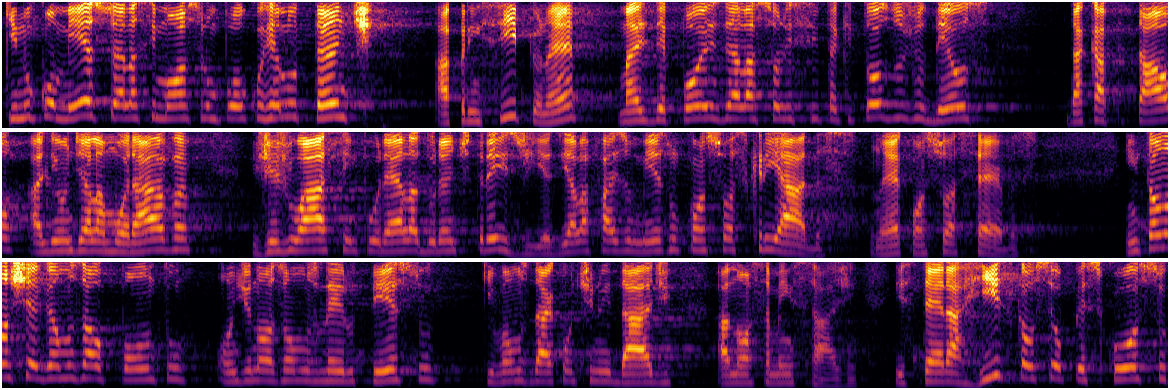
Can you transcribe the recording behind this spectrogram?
que no começo ela se mostra um pouco relutante, a princípio, né? Mas depois ela solicita que todos os judeus da capital, ali onde ela morava, jejuassem por ela durante três dias. E ela faz o mesmo com as suas criadas, né? Com as suas servas. Então nós chegamos ao ponto onde nós vamos ler o texto que vamos dar continuidade à nossa mensagem. Esther arrisca o seu pescoço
